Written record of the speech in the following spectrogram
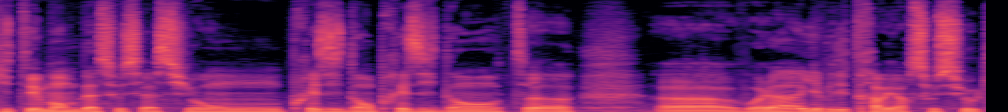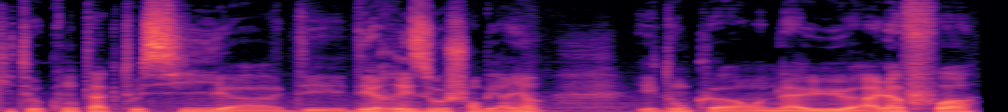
qui étaient membres d'associations, présidents, présidentes. voilà, il y avait des travailleurs sociaux qui étaient au contact aussi des, des réseaux chambériens. Et donc, euh, on a eu à la fois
